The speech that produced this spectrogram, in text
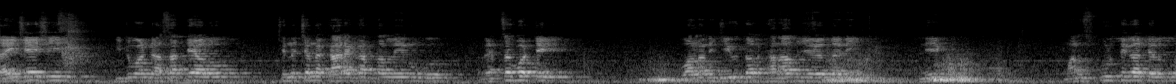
దయచేసి ఇటువంటి అసత్యాలు చిన్న చిన్న కార్యకర్తల్ని నువ్వు రెచ్చగొట్టి వాళ్ళని జీవితాలు ఖరాబు చేయొద్దని నీకు మనస్ఫూర్తిగా తెలుపు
